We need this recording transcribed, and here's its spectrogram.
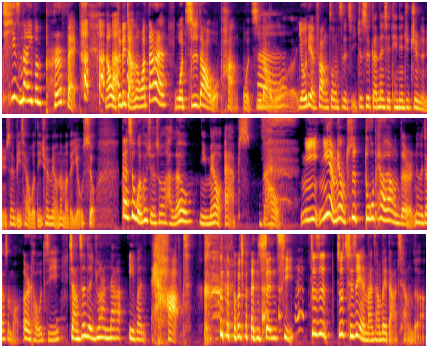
he's not even perfect。然后我就被讲这种话。当然我知道我胖，我知道我有点放纵自己，就是跟那些天天去 gym 的女生比起来，我的确没有那么的优秀。但是我也会觉得说，Hello，你没有 abs，然后你你也没有就是多漂亮的那个叫什么二头肌。讲真的，you are not even hot。我就很生气，就是就其实也蛮常被打枪的啦，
